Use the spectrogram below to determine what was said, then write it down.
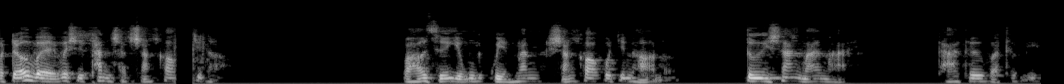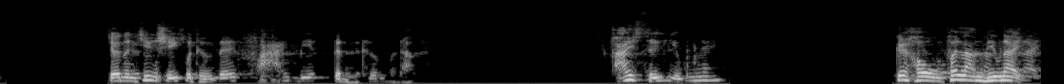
và trở về với sự thanh sạch sẵn có của chính họ. Và họ sử dụng cái quyền năng sẵn có của chính họ nữa. Tươi sáng mãi mãi, tha thứ và thương yêu. Cho nên chiến sĩ của thượng đế phải biết tình thương và đạo phải sử dụng ngay. Cái hồn phải làm điều này.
